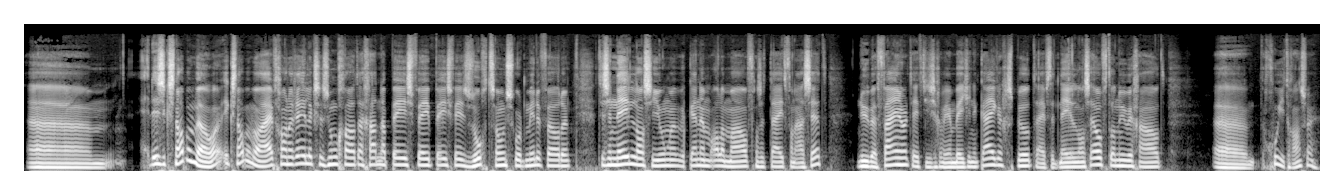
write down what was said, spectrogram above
Ehm, dus ik snap hem wel hoor. Ik snap hem wel. Hij heeft gewoon een redelijk seizoen gehad. Hij gaat naar PSV. PSV zocht zo'n soort middenvelder. Het is een Nederlandse jongen. We kennen hem allemaal van zijn tijd van AZ. Nu bij Feyenoord heeft hij zich weer een beetje in de kijker gespeeld. Hij heeft het Nederlands elftal nu weer gehaald. Uh, goede transfer.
